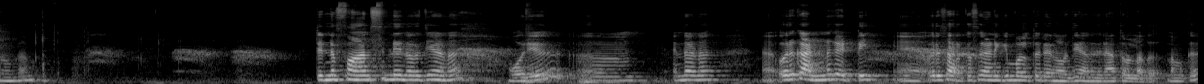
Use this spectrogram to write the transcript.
നോക്കാം. ഓഫ് ഫാൻസിന്റെ എനർജിയാണ്. ഒരു എന്താണ് ഒരു കണ്ണ് കെട്ടി ഒരു സർക്കസ് കാണിക്കുമ്പോഴത്തെ ഒരു എനർജിയാണ് ഇതിനകത്തുള്ളത്. നമുക്ക്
